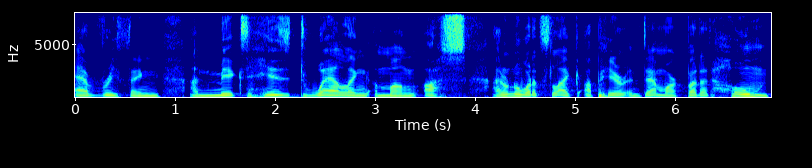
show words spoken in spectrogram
everything and makes his dwelling among us. I don't know what it's like up here in Denmark, but at home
